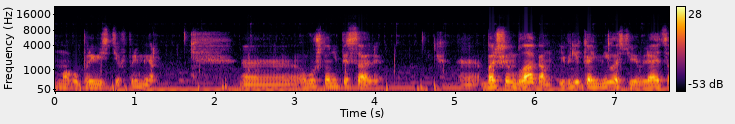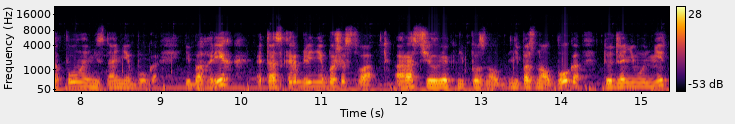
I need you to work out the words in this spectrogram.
могу привести в пример. Э, вот что они писали. Э, Большим благом и великой милостью является полное незнание Бога, ибо грех – это оскорбление божества, а раз человек не познал, не познал Бога, то для него нет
